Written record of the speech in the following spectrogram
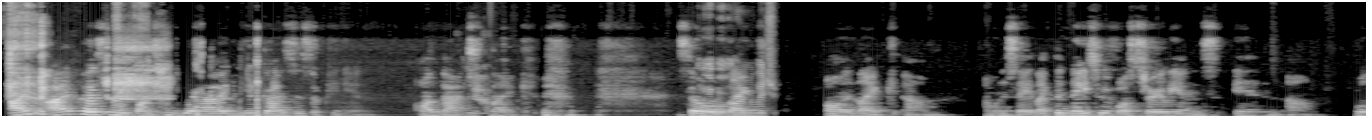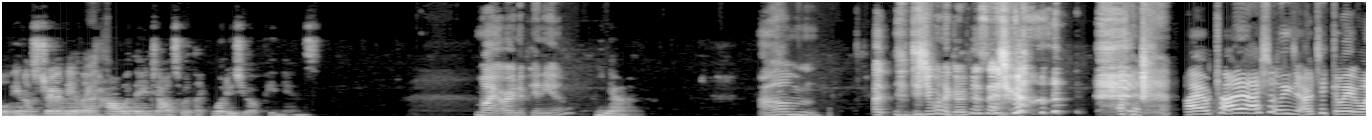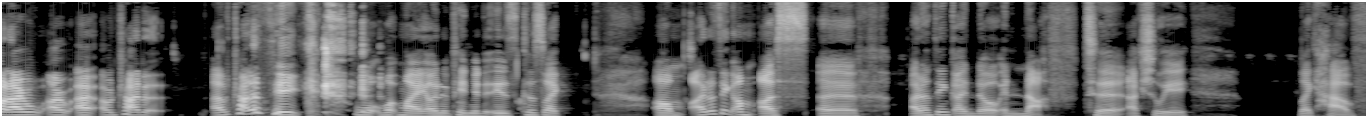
I I personally want to hear you guys' opinion on that. Yeah. Like, so on like which... on like um I want to say like the native Australians in um well in Australia like how are they dealt with? Like, what is your opinions? My own opinion. Yeah. Um, uh, did you want to go first, Andrea? I'm trying to actually articulate what I, I, I I'm trying to I'm trying to think what, what my own opinion is because like um I don't think I'm us uh I don't think I know enough to actually like have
